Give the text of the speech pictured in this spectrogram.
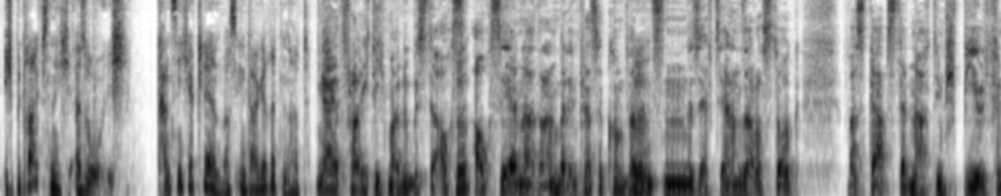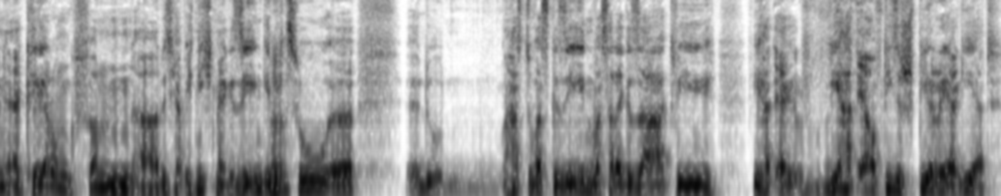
Ich begreife es nicht. Also ich kann es nicht erklären, was ihn da geritten hat. Ja, jetzt frage ich dich mal, du bist ja auch, hm? auch sehr nah dran bei den Pressekonferenzen hm? des FC Hansa Rostock. Was gab's denn nach dem Spiel für eine Erklärung von, äh, das habe ich nicht mehr gesehen, gebe hm? ich zu. Äh, du hast du was gesehen? Was hat er gesagt? Wie wie hat er wie hat er auf dieses Spiel reagiert?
